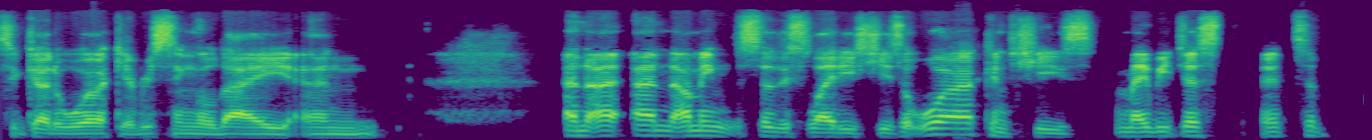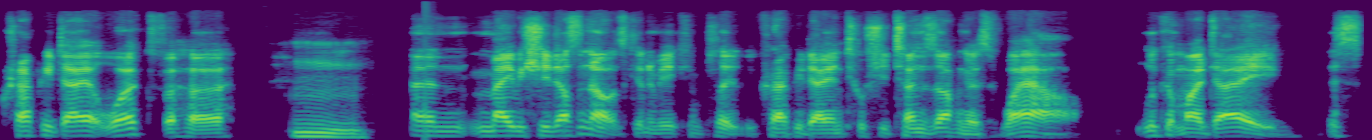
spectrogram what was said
to go to work every single day, and and I, and I mean, so this lady, she's at work, and she's maybe just it's a crappy day at work for her, Mm. and maybe she doesn't know it's going to be a completely crappy day until she turns up and goes, "Wow, look at my day. This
